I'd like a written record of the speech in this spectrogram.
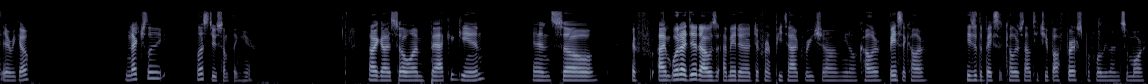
there we go. And actually, let's do something here. Alright guys, so I'm back again. And so if I'm what I did, I was I made a different p tag for each um, you know color, basic color. These are the basic colors I'll teach you about first before we learn some more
